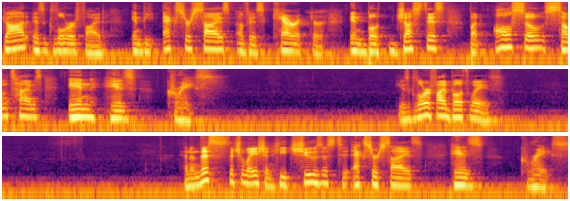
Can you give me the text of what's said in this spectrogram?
God is glorified in the exercise of his character, in both justice but also sometimes in his grace. He is glorified both ways. And in this situation, he chooses to exercise his grace.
